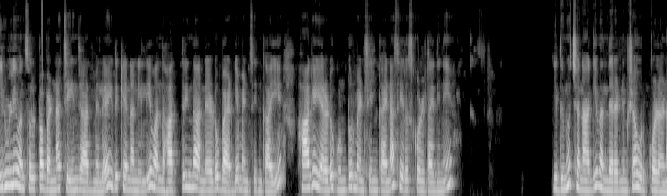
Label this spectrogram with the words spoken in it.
ಈರುಳ್ಳಿ ಒಂದು ಸ್ವಲ್ಪ ಬಣ್ಣ ಚೇಂಜ್ ಆದಮೇಲೆ ಇದಕ್ಕೆ ನಾನಿಲ್ಲಿ ಒಂದು ಹತ್ತರಿಂದ ಹನ್ನೆರಡು ಬ್ಯಾಡ್ಗೆ ಮೆಣಸಿನ್ಕಾಯಿ, ಹಾಗೆ ಎರಡು ಗುಂಟೂರು ಮೆಣಸಿನ್ಕಾಯಿನ ಸೇರಿಸ್ಕೊಳ್ತಾ ಇದ್ದೀನಿ. ಇದನ್ನು ಚೆನ್ನಾಗಿ ಒಂದೆರಡು ನಿಮಿಷ ಹುರ್ಕೊಳ್ಳೋಣ.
